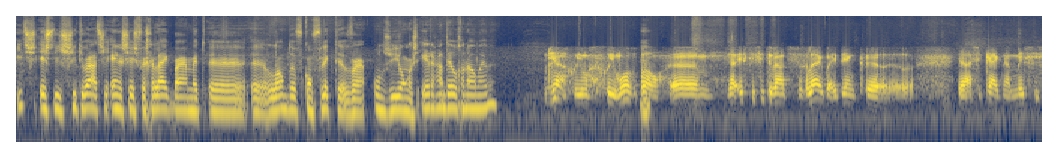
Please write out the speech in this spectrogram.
iets? Is die situatie enigszins vergelijkbaar met uh, landen of conflicten... waar onze jongens eerder aan deelgenomen hebben? Ja, goedemorgen Paul. Ja. Ehm, ja, is die situatie vergelijkbaar? Ik denk, ja, als je kijkt naar missies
